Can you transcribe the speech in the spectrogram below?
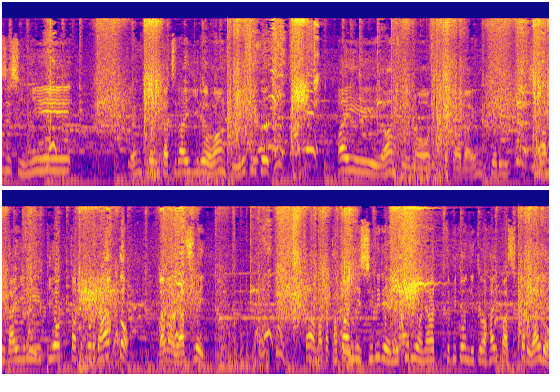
寿司に遠距離立ち台切りをワンフ入れていく。はいワンフの戦いが遠距離しゃがみ台切りピヨったところであっとだが安い。さあまた果敢に尻でめけるように飛び込んでいく。ハイパーしっかりガイド。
